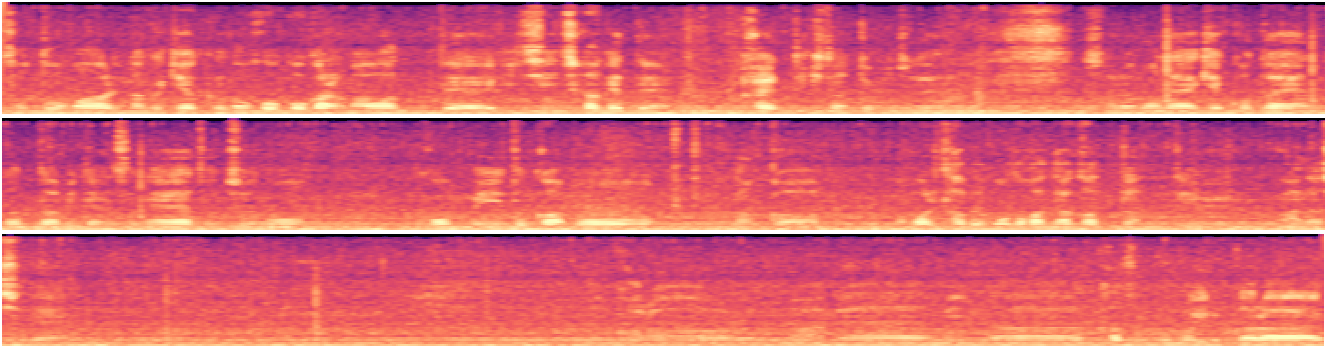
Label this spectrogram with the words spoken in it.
外回りなんか逆の方向から回って1日かけて帰ってきたということでそれもね結構大変だったみたいですね。途中のコンビニとかもなんかあまり食べ物がなかったっていう話でだからまあねみんな家族もいるからやっ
